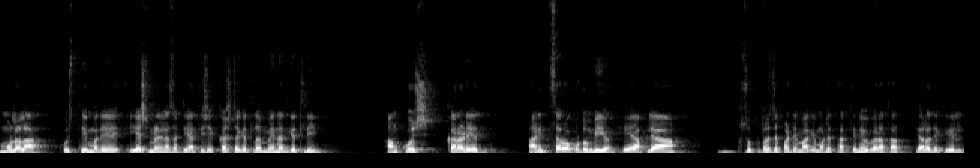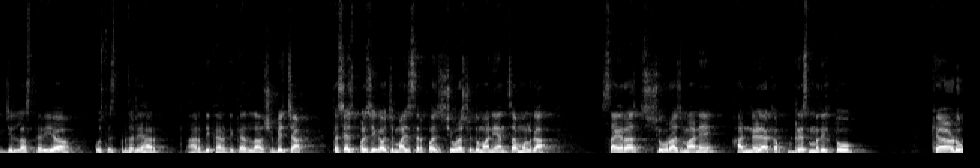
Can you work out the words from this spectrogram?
मुलाला कुस्तीमध्ये यश मिळण्यासाठी अतिशय कष्ट घेतलं मेहनत घेतली. अंकुश कराडे आणि सर्व कुटुंबीय हे आपल्या सुपुत्राच्या पाठीमागे मोठ्या ताकदीने उभे राहतात. त्याला देखील जिल्हास्तरीय कुस्ती स्पर्धेसाठी हार हार्दिक हार्दिक त्याला शुभेच्छा. तसेच पळशीगावचे माजी सरपंच शिवराज शिदुमाने यांचा मुलगा सायराज शिवराज माने हा निळ्या कप ड्रेसमधील तो खेळाडू.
